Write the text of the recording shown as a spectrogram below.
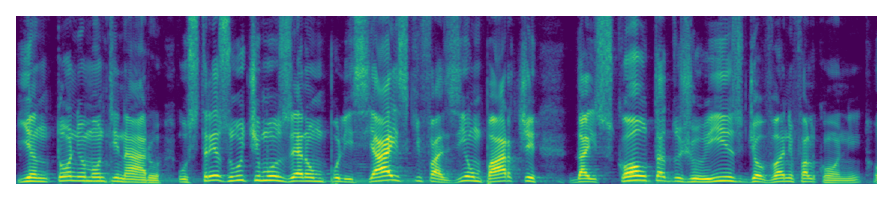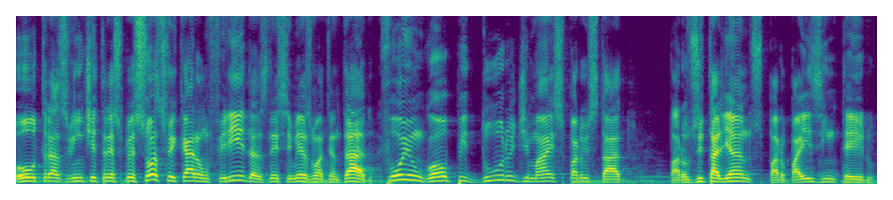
e Antônio Montinaro. Os três últimos eram policiais que faziam parte da escolta do juiz Giovanni Falcone. Outras 23 pessoas ficaram feridas nesse mesmo atentado. Foi um golpe duro demais para o Estado, para os italianos, para o país inteiro.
